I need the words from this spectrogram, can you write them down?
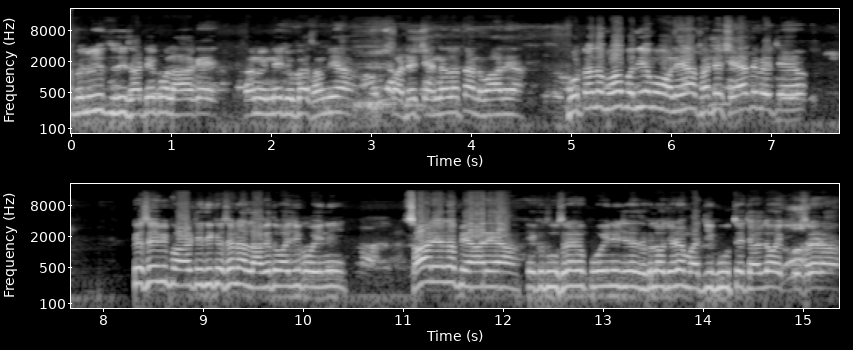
ਬਿੱਲੂ ਜੀ, ਤੁਸੀਂ ਸਾਡੇ ਕੋਲ ਆ ਕੇ ਸਾਨੂੰ ਇੰਨੇ ਜੋਗਾ ਸਮਝਿਆ। ਤੁਹਾਡੇ ਚੈਨਲ ਦਾ ਧੰਨਵਾਦ ਆ। ਵੋਟਾਂ ਦਾ ਬਹੁਤ ਵਧੀਆ ਮਾਹੌਲ ਆ। ਸਾਡੇ ਸ਼ਹਿਰ ਦੇ ਵਿੱਚ ਕਿਸੇ ਵੀ ਪਾਰਟੀ ਦੀ ਕਿਸੇ ਨਾਲ ਲਾਗਤਬਾਜੀ ਕੋਈ ਨਹੀਂ। ਸਾਰਿਆਂ ਦਾ ਪਿਆਰ ਆ। ਇੱਕ ਦੂਸਰੇ ਨੂੰ ਕੋਈ ਨਹੀਂ ਜਿਹੜੇ ਸਿੱਖ ਲੋ ਜਿਹੜੇ ਮਰਜ਼ੀ ਬੂਥ ਤੇ ਚੱਲ ਜਾਓ ਇੱਕ ਦੂਸਰੇ ਨਾਲ।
